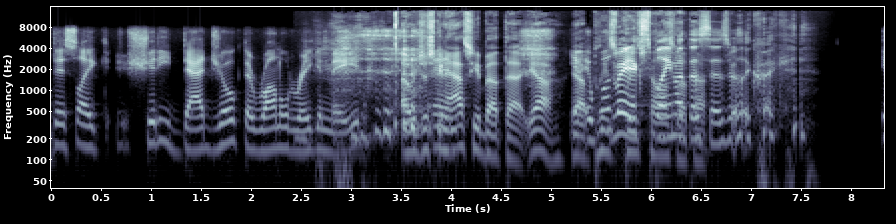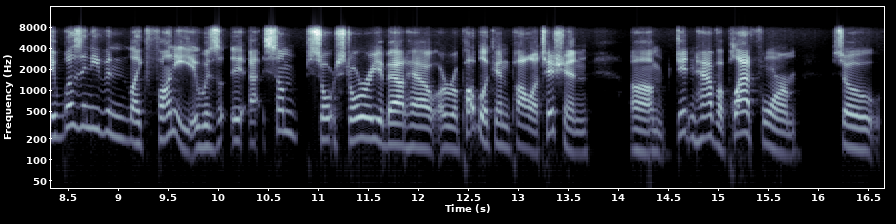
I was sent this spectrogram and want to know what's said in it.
this like shitty dad joke that Ronald Reagan made. I was just going to ask you about that. Yeah, yeah. yeah please, was, wait, explain what this that. is really quick. it wasn't even like funny. It was it, uh, some so- story about how a Republican politician um, didn't have a platform so,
